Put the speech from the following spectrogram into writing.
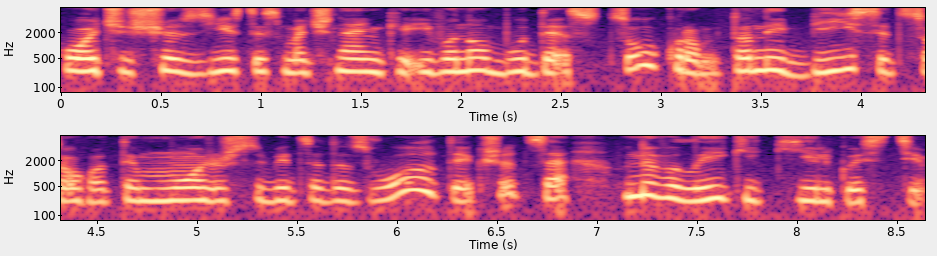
хочеш щось з'їсти смачненьке і воно буде з цукром, то не бійся цього, ти можеш собі це дозволити, якщо це в невеликій кількості.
